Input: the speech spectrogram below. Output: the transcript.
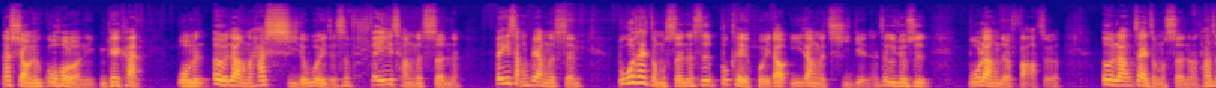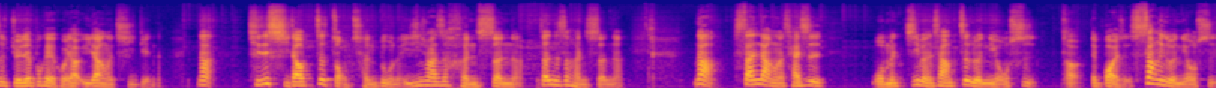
那小牛过后了，你你可以看我们二浪呢，它洗的位置是非常的深的，非常非常的深。不过再怎么深呢，是不可以回到一浪的起点的。这个就是波浪的法则。二浪再怎么深呢，它是绝对不可以回到一浪的起点的。那其实洗到这种程度呢，已经算是很深了，真的是很深了。那三浪呢，才是我们基本上这轮牛市哦，哎，不好意思，上一轮牛市，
